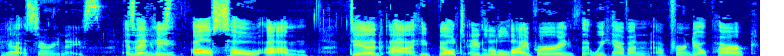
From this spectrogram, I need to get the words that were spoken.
Yes. Very nice. And so then he, he also um, did, uh, he built a little library that we have in uh, Ferndale Park.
